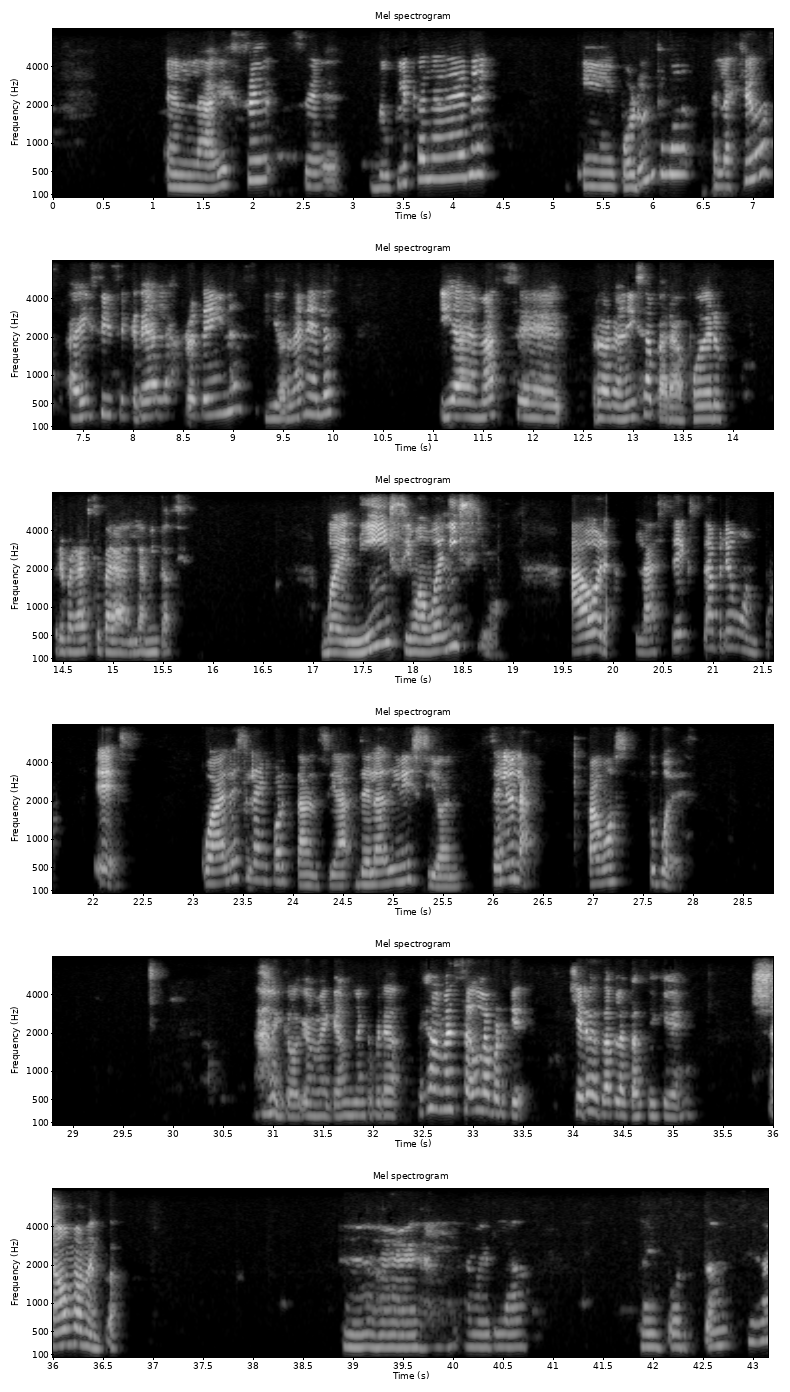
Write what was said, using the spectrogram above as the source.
En la S se duplica el ADN y por último, en la G2, ahí sí se crean las proteínas y organelas y además se reorganiza para poder prepararse para la mitosis. Buenísimo, buenísimo. Ahora, la sexta pregunta es, ¿cuál es la importancia de la división celular? Vamos, tú puedes. Ay, como que me queda en blanco, pero déjame pensarla porque quiero esa plata, así que. Dame un momento. Eh, a ver, la, la importancia.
